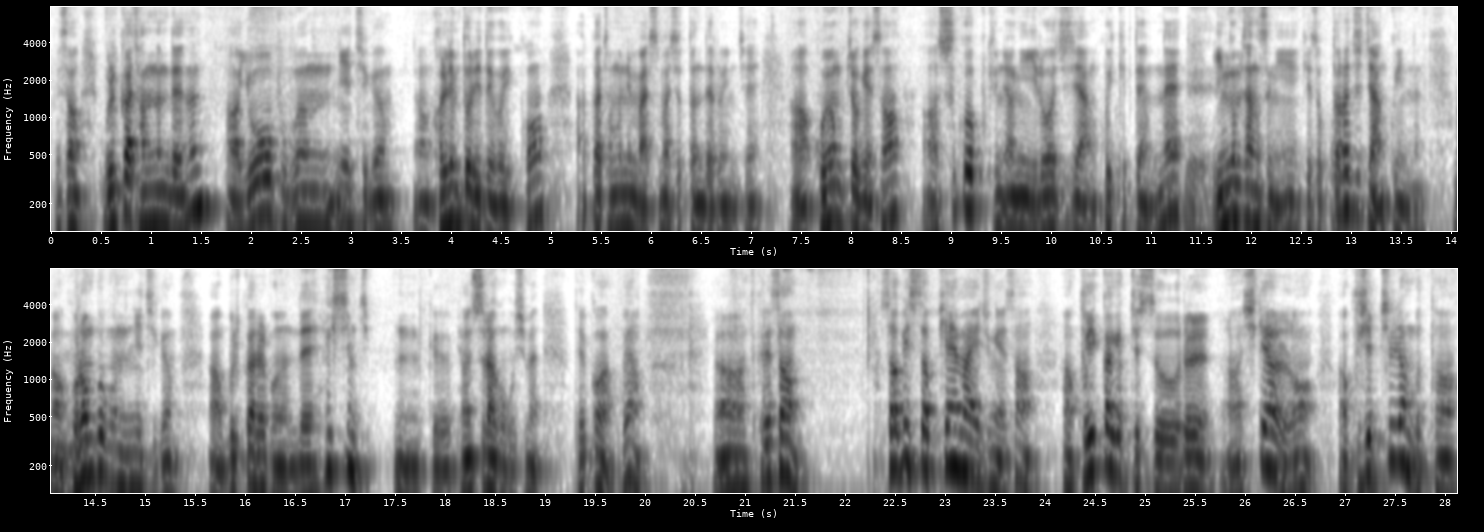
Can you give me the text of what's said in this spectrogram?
그래서 물가 잡는 데는 어, 요 부분이 지금 어, 걸림돌이 되고 있고 아까 전무님 말씀하셨던 대로 이제 어, 고용 쪽에서 어, 수급 균형이 이루어지지 않고 있기 때문에 네. 임금 상승이 계속 떨어지지 않고 있는 어, 음. 그런 부분이 지금 어, 물가를 보는데 핵심 집, 음, 그 변수라고 보시면 될 것 같고요. 어, 그래서 서비스 PMI 중에서 어, 구입 가격 지수를 어, 시계열로 어, 97년부터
